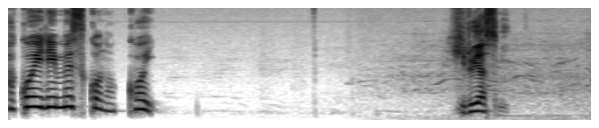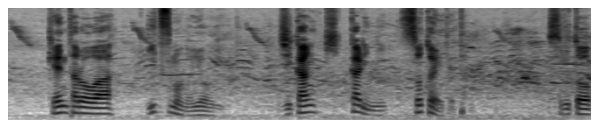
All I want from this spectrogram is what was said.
箱入り息子の恋。昼休み。健太郎はいつものように時間きっかりに外へ出た。すると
